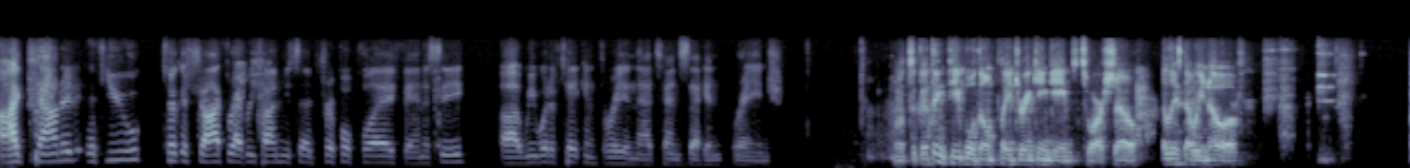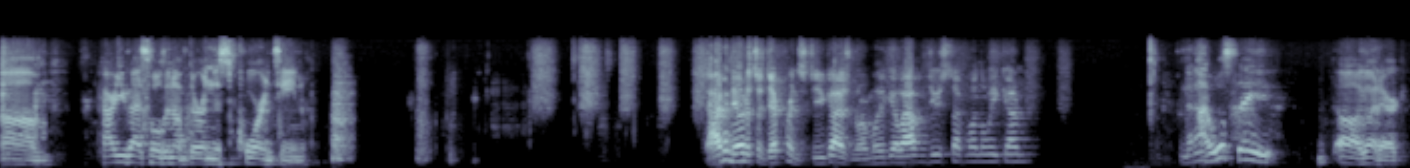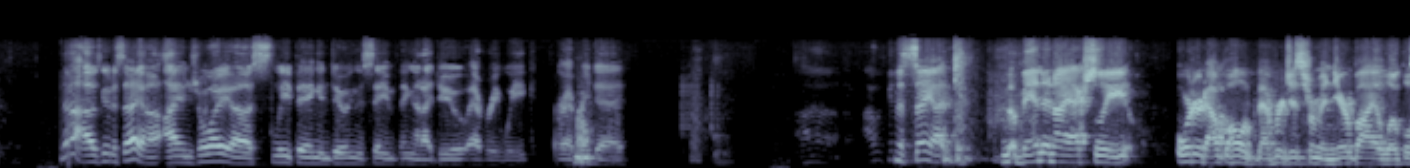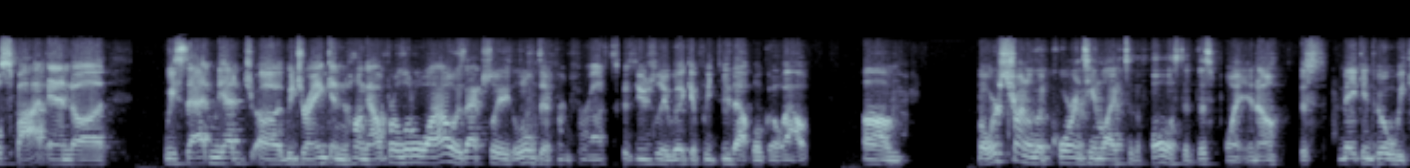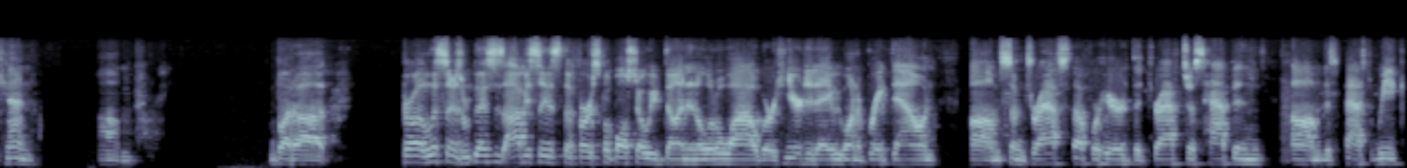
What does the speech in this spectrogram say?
I counted if you took a shot for every time you said triple play fantasy, uh, we would have taken three in that 10 second range. Well, it's a good thing people don't play drinking games to our show, at least that we know of. Um, how are you guys holding up during this quarantine? I haven't noticed a difference. Do you guys normally go out and do stuff on the weekend? No. I will say, oh, go ahead, Eric. No, I was going to say uh, I enjoy uh, sleeping and doing the same thing that I do every week or every day. Uh, I was going to say, I, Amanda and I actually ordered alcoholic beverages from a nearby local spot, and uh, we sat and we had uh, we drank and hung out for a little while. It was actually a little different for us because usually, like if we do that, we'll go out. Um, but we're just trying to live quarantine life to the fullest at this point, you know, just make and do what we can. Um, but uh, for our listeners, this is obviously this is the first football show we've done in a little while. We're here today. We want to break down um, some draft stuff. We're here. The draft just happened um, this past week,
